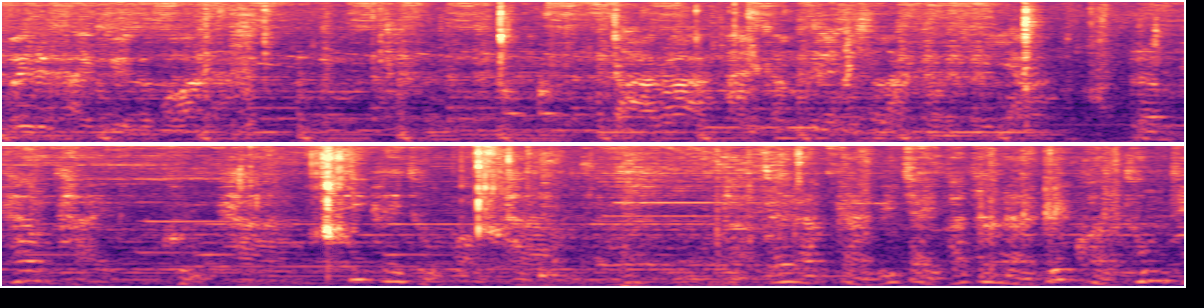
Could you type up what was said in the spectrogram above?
ไม่ระคายเคืองกระเพาะอาหารซาร่าอ่านคำเตือนฉลากก่อนใช้ยารำข้าวไทยคุณค่าที่เคยถูกมอก รับการวิจัยพัฒนาด้วยความทุ่มเท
